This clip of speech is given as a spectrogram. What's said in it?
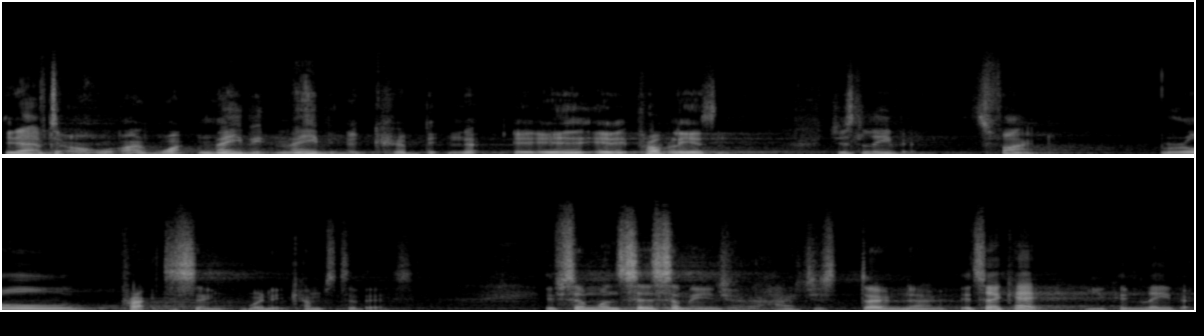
You don't have to, oh, I want, maybe, maybe it could be. No, it, it, it probably isn't. Just leave it. It's fine. We're all practicing when it comes to this. If someone says something, I just don't know, it's okay. You can leave it.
